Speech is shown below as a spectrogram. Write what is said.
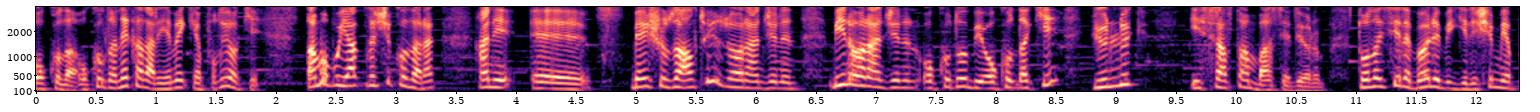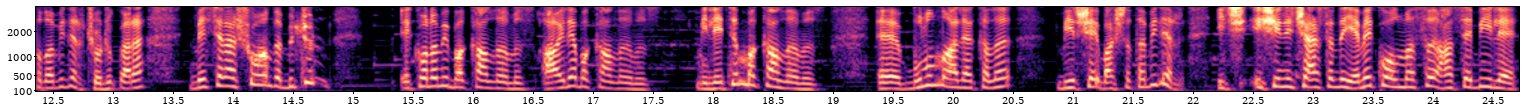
okula okulda ne kadar yemek yapılıyor ki ama bu yaklaşık olarak hani e, 500-600 öğrencinin 1000 öğrencinin okuduğu bir okuldaki günlük israftan bahsediyorum. Dolayısıyla böyle bir girişim yapılabilir çocuklara. Mesela şu anda bütün Ekonomi Bakanlığımız, Aile Bakanlığımız, Milletin Bakanlığımız e, bununla alakalı bir şey başlatabilir. İç, işin içerisinde yemek olması hasebiyle,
